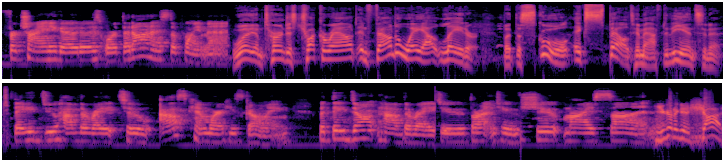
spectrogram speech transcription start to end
for trying to go to his orthodontist appointment? William turned his truck around and found a way out later, but the school expelled him after the incident. They do have the right to ask him where he's going, but they don't have the right to threaten to shoot my son. You're going to get shot.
